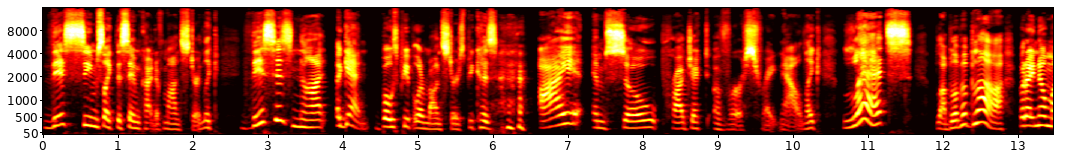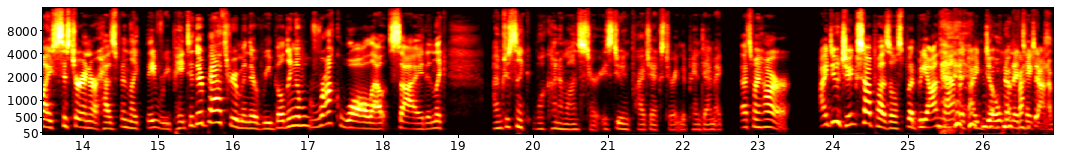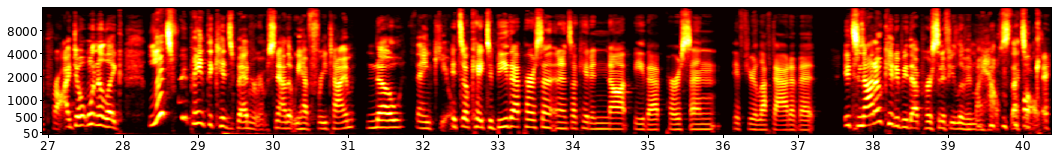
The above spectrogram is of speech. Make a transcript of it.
this seems like the same kind of monster. Like, this is not, again, both people are monsters because I am so project averse right now. Like, let's blah, blah, blah, blah. But I know my sister and her husband, like, they repainted their bathroom and they're rebuilding a rock wall outside. And like, I'm just like, what kind of monster is doing projects during the pandemic? That's my horror. I do jigsaw puzzles, but beyond that, like I don't no want to take on a pro. I don't want to like let's repaint the kids' bedrooms now that we have free time. No, thank you. It's okay to be that person, and it's okay to not be that person if you're left out of it. It's not okay to be that person if you live in my house. That's all. Okay.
